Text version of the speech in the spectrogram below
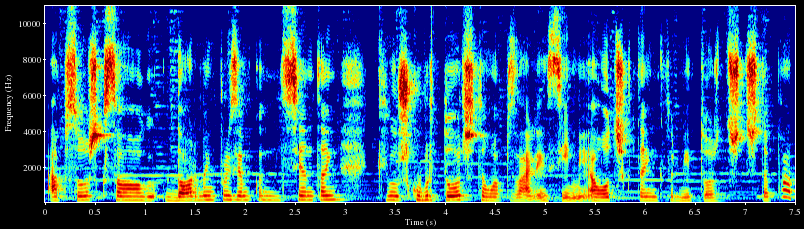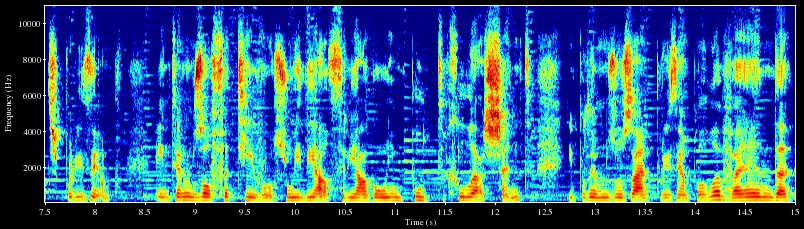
Há pessoas que só dormem, por exemplo, quando sentem que os cobertores estão a pesar em cima. Há outros que têm que dormir todos destapados, por exemplo. Em termos olfativos, o ideal seria algum input relaxante e podemos usar, por exemplo, a lavanda,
